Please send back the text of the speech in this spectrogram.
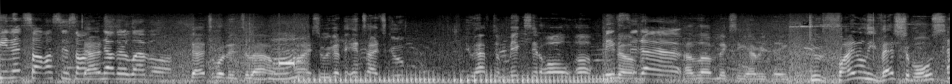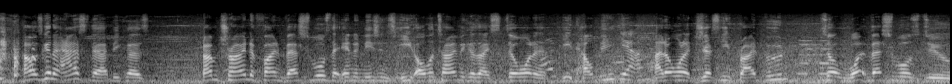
Peanut sauce is on That's- another level. That's what it's about. Mhm. All right, so we got the inside scoop. You have to mix it all up. you know. it up. I love mixing everything. Dude, finally vegetables. I was gonna ask that because I'm trying to find vegetables that Indonesians eat all the time because I still want to eat healthy. Yeah. I don't want to just eat fried food. So what vegetables do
